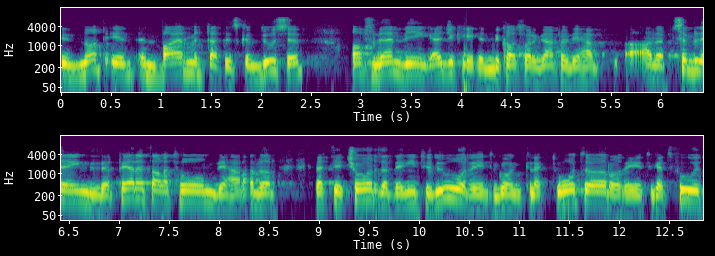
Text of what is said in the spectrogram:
is not an environment that is conducive of them being educated because for example they have other siblings their parents are at home they have other let's say chores that they need to do or they need to go and collect water or they need to get food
